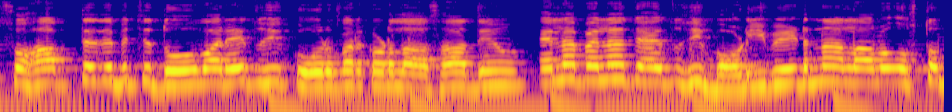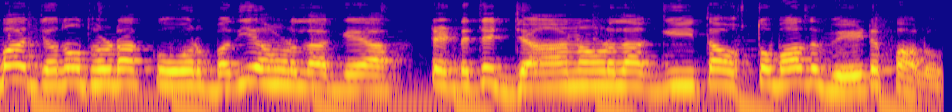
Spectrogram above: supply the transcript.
ਸੋ ਹਫ਼ਤੇ ਦੇ ਵਿੱਚ ਦੋ ਵਾਰ ਇਹ ਤੁਸੀਂ ਕੋਰ ਵਰਕਆਊਟ ਲਾ ਸਕਦੇ ਹੋ। ਪਹਿਲਾਂ ਪਹਿਲਾਂ ਚਾਹੇ ਤੁਸੀਂ ਬੋਡੀ weight ਨਾਲ ਲਾ ਲਓ, ਉਸ ਤੋਂ ਬਾਅਦ ਜਦੋਂ ਤੁਹਾਡਾ ਕੋਰ ਵਧੀਆ ਹੋਣ ਲੱਗ ਗਿਆ, ਢਿੱਡ 'ਚ ਜਾਨ ਆਉਣ ਲੱਗ ਗਈ, ਤਾਂ ਉਸ ਤੋਂ ਬਾਅਦ weight ਪਾ ਲਓ,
